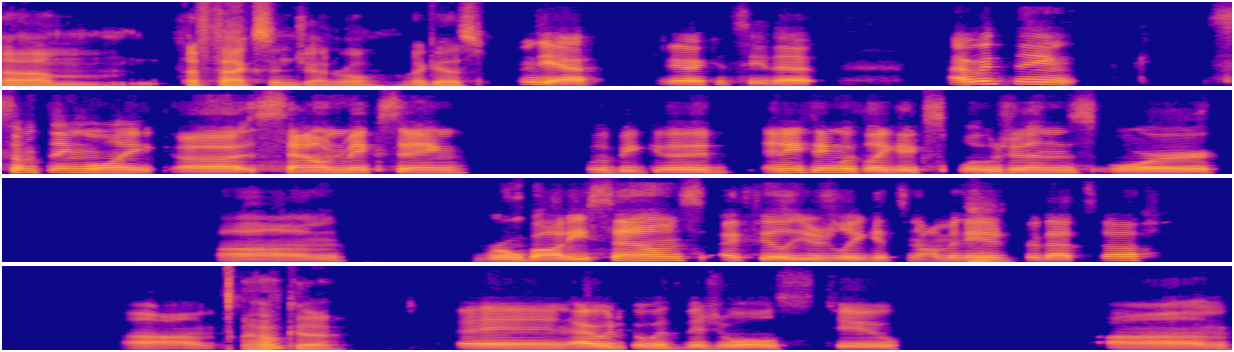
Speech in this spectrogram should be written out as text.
um effects in general, I guess. Yeah, yeah, I could see that. I would think something like uh, sound mixing would be good. Anything with like explosions or um, roboty sounds, I feel usually gets nominated for that stuff. Um, Okay. and I would go with visuals too. Um,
